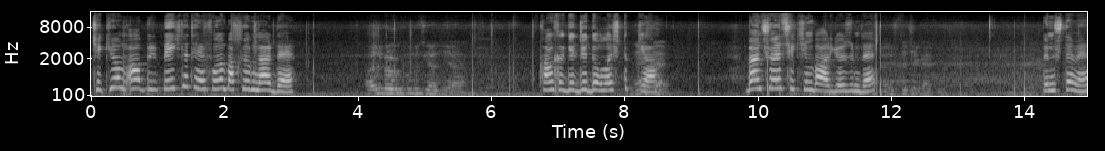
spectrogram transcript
Çekiyorum abi. Bekle telefona bakıyorum nerede. Hadi be uykumuz geldi ya. Kanka gece de ulaştık Neyse. ya. Ben şöyle çekeyim bari gözümde. Çekersin. Dönüşte mi?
